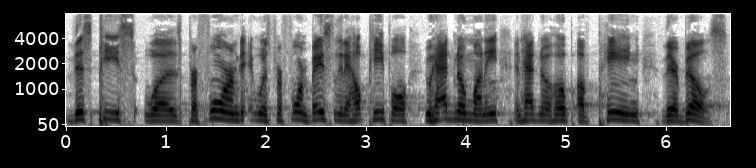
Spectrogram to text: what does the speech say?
this piece was performed, it was performed basically to help people who had no money and had no hope of paying their bills.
